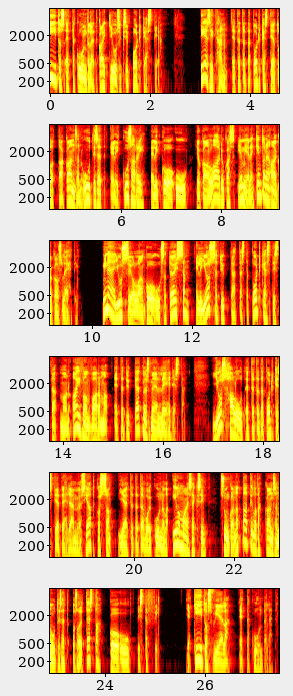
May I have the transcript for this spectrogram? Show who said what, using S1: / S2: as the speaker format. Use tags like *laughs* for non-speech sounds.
S1: Kiitos, että kuuntelet Kaikki uusiksi podcastia. Tiesithän, että tätä podcastia tuottaa Kansan uutiset, eli Kusari, eli KU, joka on laadukas ja mielenkiintoinen aikakauslehti. Minä ja Jussi ollaan KUssa töissä, eli jos sä tykkäät tästä podcastista, mä oon aivan varma, että tykkäät myös meidän lehdestä. Jos haluat, että tätä podcastia tehdään myös jatkossa ja että tätä voi kuunnella ilmaiseksi, sun kannattaa tilata kansanuutiset osoitteesta ku.fi. Ja kiitos vielä, että kuuntelet.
